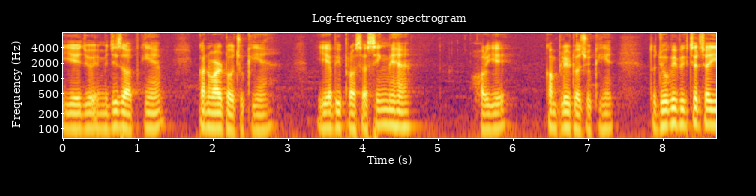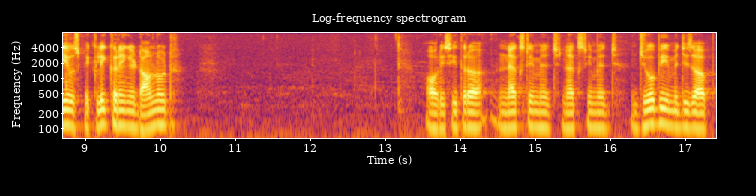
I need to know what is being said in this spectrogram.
ये जो इमेजेस आपकी हैं कन्वर्ट हो चुकी हैं। ये अभी प्रोसेसिंग में हैं और ये कंप्लीट हो चुकी हैं। तो जो भी पिक्चर चाहिए उस पर क्लिक करेंगे डाउनलोड और इसी तरह नेक्स्ट इमेज नेक्स्ट इमेज जो भी इमेजेस आप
